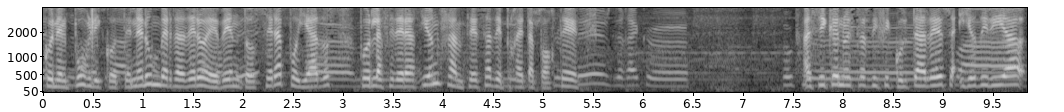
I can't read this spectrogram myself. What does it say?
con el público, tener un verdadero evento, ser apoyados por la Federación Francesa de Pret-à-Porter. Así que nuestras dificultades, yo diría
